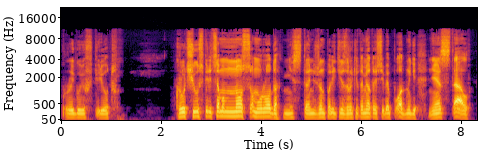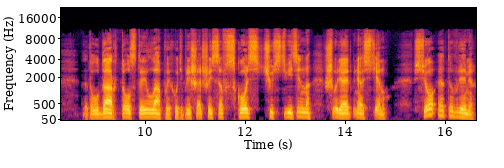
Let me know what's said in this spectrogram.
Прыгаю вперед. Кручусь перед самым носом урода. Не станет же он полить из ракетомета себе под ноги. Не стал. Зато удар толстой лапой, хоть и пришедшийся вскользь, чувствительно швыряет меня о стену. Все это время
